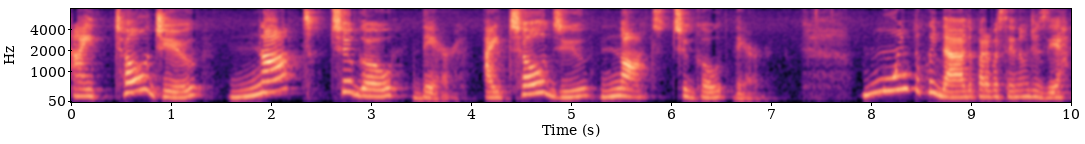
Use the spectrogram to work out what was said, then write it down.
I told you not to go there. I told you not to go there. Muito cuidado para você não dizer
